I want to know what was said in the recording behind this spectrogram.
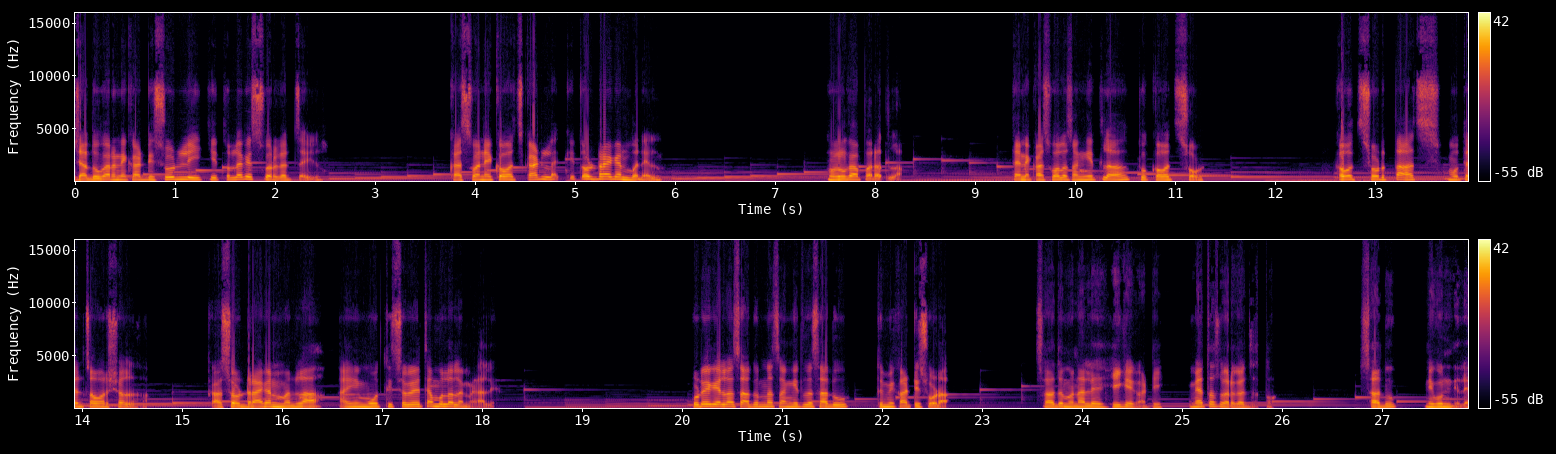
जादूगाराने काठी सोडली की तो लगेच स्वर्गात जाईल. कासवाने कवच काढला की तो ड्रॅगन बनेल. मुलगा परतला. त्याने कासवाला सांगितलं तू कवच सोड. कवच सोडताच मोत्यांचा वर्ष झाला. कासव ड्रॅगन म्हणला आणि मोती सगळे त्या मुलाला मिळाले. पुढे गेला साधूंना सांगितलं साधू तुम्ही काठी सोडा. साधू म्हणाले ठीक आहे काठी. मी आता स्वर्गात जातो. साधू निघून गेले.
